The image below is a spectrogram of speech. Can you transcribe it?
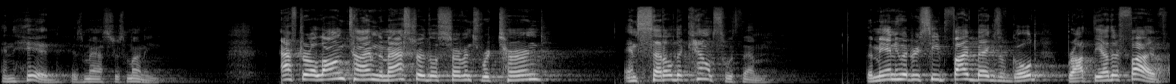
and hid his master's money. After a long time, the master of those servants returned and settled accounts with them. The man who had received five bags of gold brought the other five.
